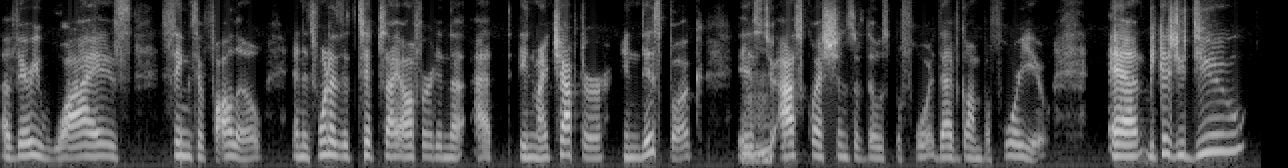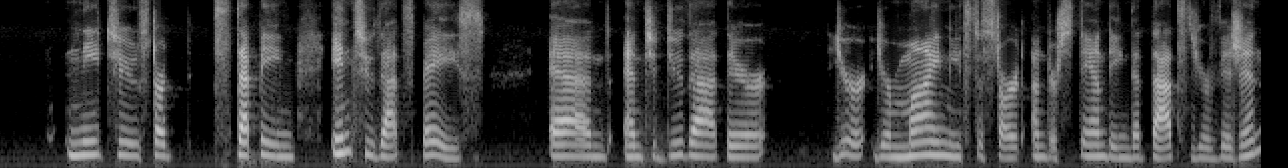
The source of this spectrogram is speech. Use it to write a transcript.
a very wise thing to follow and it's one of the tips i offered in the at in my chapter in this book is Mhm. to ask questions of those before that have gone before you and because you do need to start stepping into that space and and to do that there your your mind needs to start understanding that that's your vision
